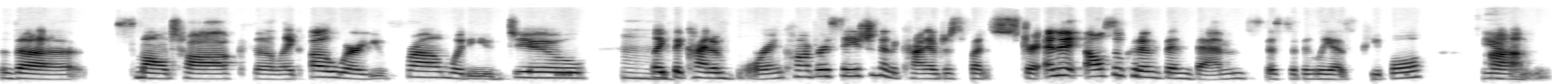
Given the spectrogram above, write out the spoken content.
the small talk, the like, oh, where are you from? What do you do? Mhm. Like, the kind of boring conversation. And it kind of just went straight. And it also could have been them specifically as people. yeah. Um,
